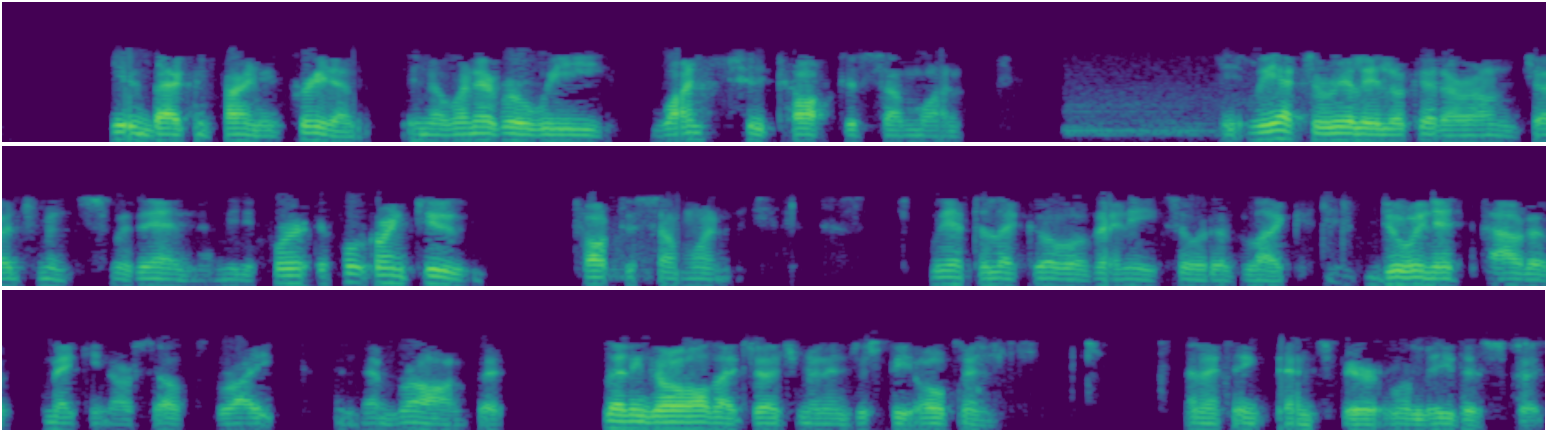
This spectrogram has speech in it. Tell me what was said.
even back in finding freedom, you know, whenever we want to talk to someone, we have to really look at our own judgments within. I mean, if we're if we're going to talk to someone, we have to let go of any sort of like doing it out of making ourselves right and them wrong, but letting go of all that judgment and just be open. And I think then spirit will lead us. But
